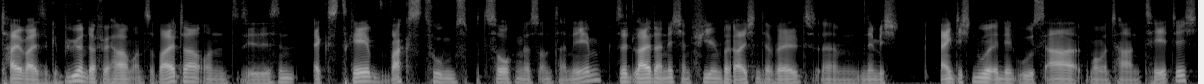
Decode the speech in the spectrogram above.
teilweise Gebühren dafür haben und so weiter. Und sie sind extrem wachstumsbezogenes Unternehmen, sind leider nicht in vielen Bereichen der Welt, ähm, nämlich eigentlich nur in den USA momentan tätig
